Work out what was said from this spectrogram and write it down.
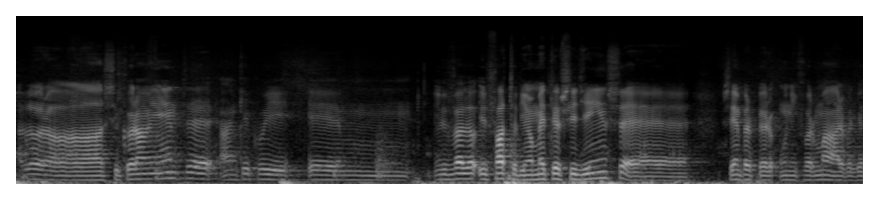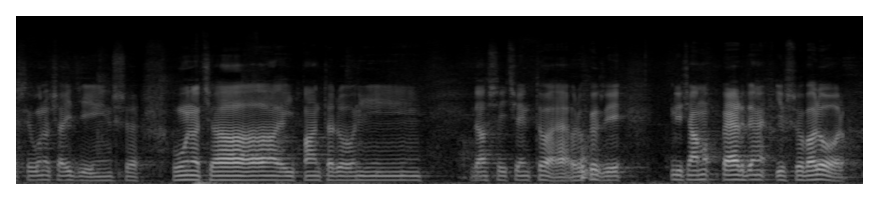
Allora, sicuramente anche qui ehm, il, valo- il fatto di non mettersi jeans è sempre per uniformare, perché se uno ha i jeans, uno ha i pantaloni da 600 euro, così diciamo perde il suo valore.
